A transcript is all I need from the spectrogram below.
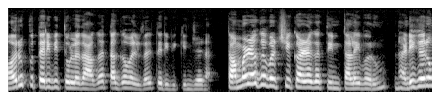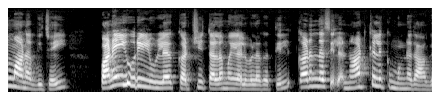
மறுப்பு தெரிவித்துள்ளதாக தகவல்கள் தெரிவிக்கின்றன. தமிழக வெற்றி கழகத்தின் தலைவரும் நடிகருமான விஜய் பனையூரில் உள்ள கட்சி தலைமை அலுவலகத்தில் கடந்த சில நாட்களுக்கு முன்னதாக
